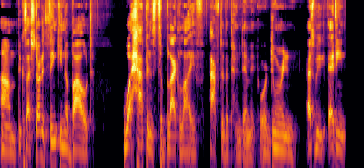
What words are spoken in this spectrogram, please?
Um, because I started thinking about what happens to Black life after the pandemic or during as we edging,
